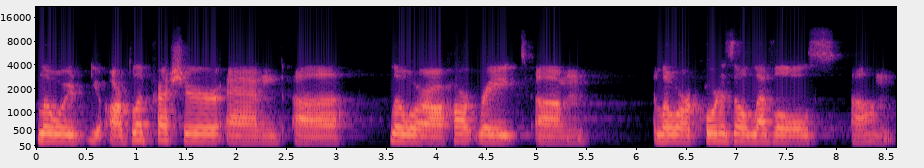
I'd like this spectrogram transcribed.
lower our blood pressure and uh, lower our heart rate. Um, lower our cortisol levels, um,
